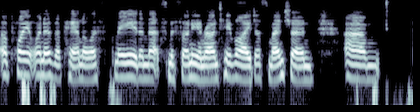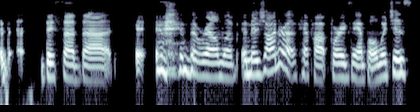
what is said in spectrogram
a point one of the panelists made in that Smithsonian roundtable I just mentioned. Um, they said that in the realm of in the genre of hip hop, for example, which is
